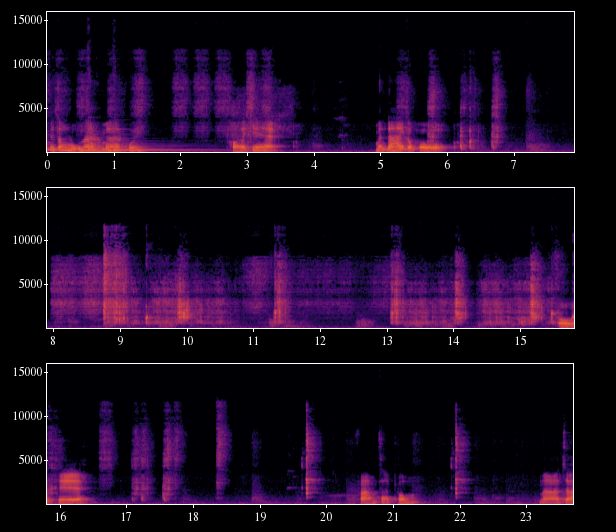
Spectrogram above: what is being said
ไม่ต้องหรูหรามากเว้ย อแค่ มันได้ก็พอ โอเคฟาร์มสัตว์ผม น่าจะ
